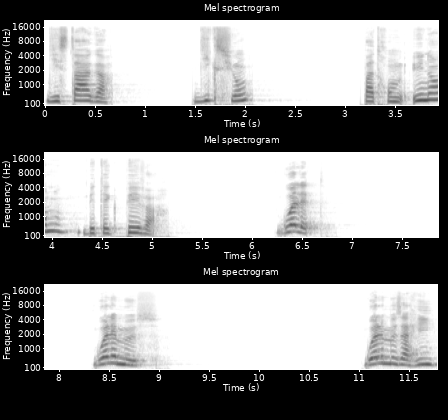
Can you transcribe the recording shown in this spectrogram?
distaga, diction, patrom unan betek pevar. Gwelet. Gwelemeus. Gwelemeus a hi.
